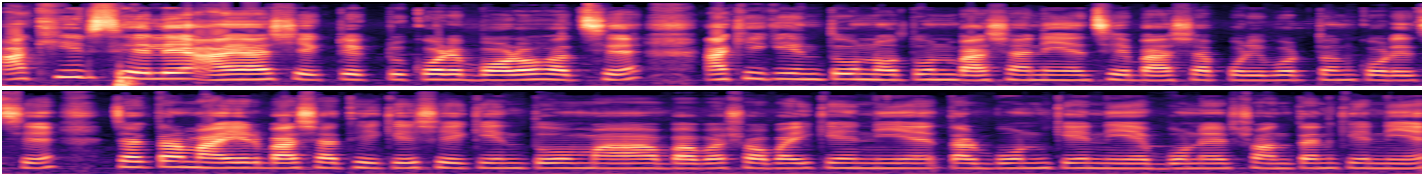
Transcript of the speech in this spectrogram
আখির ছেলে আয়াস একটু একটু করে বড় হচ্ছে। আখি কিন্তু নতুন বাসা নিয়েছে বাসা পরিবর্তন করেছে। যাক তার মায়ের বাসা থেকে সে কিন্তু মা বাবা সবাইকে নিয়ে তার বোনকে নিয়ে বোনের সন্তানকে নিয়ে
